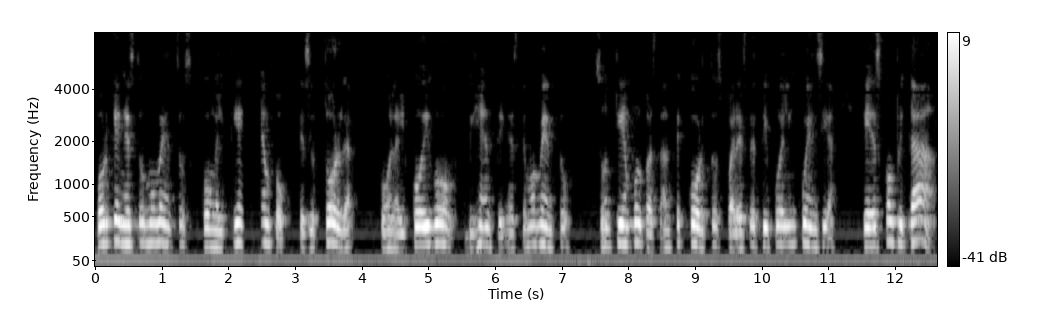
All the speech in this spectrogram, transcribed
porque en estos momentos, con el tiempo que se otorga, con el código vigente en este momento, son tiempos bastante cortos para este tipo de delincuencia que es complicada,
